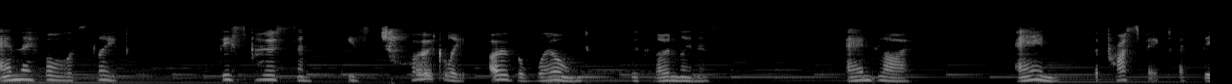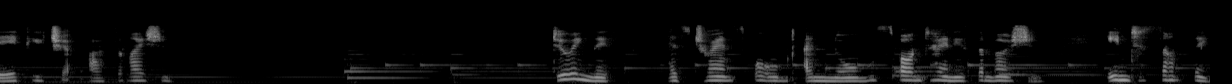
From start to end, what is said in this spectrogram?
and they fall asleep, this person is totally overwhelmed with loneliness and life and the prospect of their future isolation. Doing this has transformed a normal, spontaneous emotion into something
